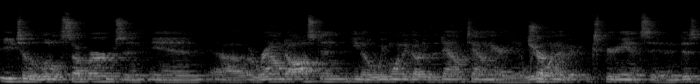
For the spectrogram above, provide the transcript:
each of the little suburbs and, and uh, around Austin, you know, we want to go to the downtown area. We sure. want to experience it and just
